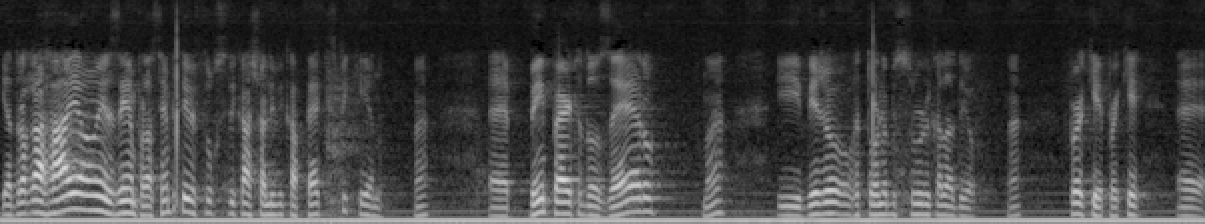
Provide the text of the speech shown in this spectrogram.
E a droga Raia é um exemplo. Ela sempre teve fluxo de caixa livre capex pequeno. Né? É, bem perto do zero. Né? E veja o retorno absurdo que ela deu. Né? Por quê? Porque é,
